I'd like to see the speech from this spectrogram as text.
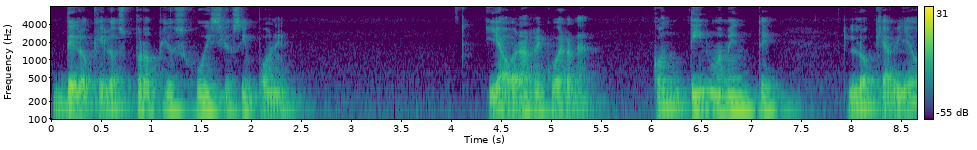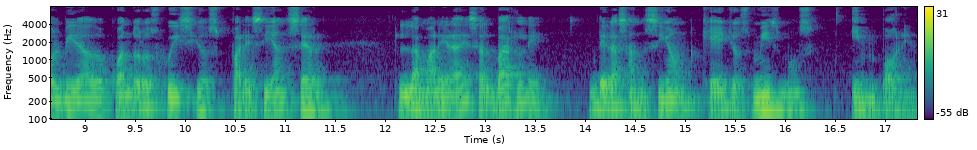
de lo que los propios juicios imponen. Y ahora recuerda continuamente lo que había olvidado cuando los juicios parecían ser la manera de salvarle de la sanción que ellos mismos imponen.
